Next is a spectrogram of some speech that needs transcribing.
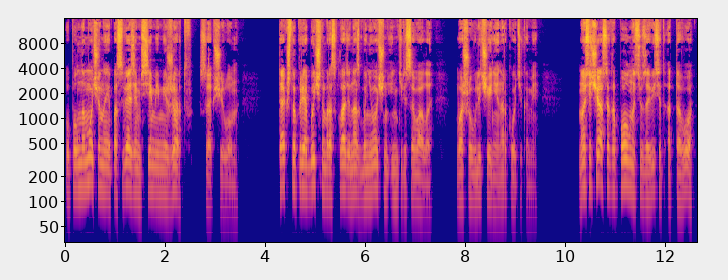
уполномоченные по связям с семьями жертв», — сообщил он. «Так что при обычном раскладе нас бы не очень интересовало ваше увлечение наркотиками. Но сейчас это полностью зависит от того,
